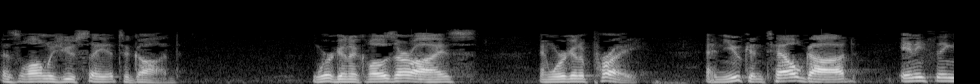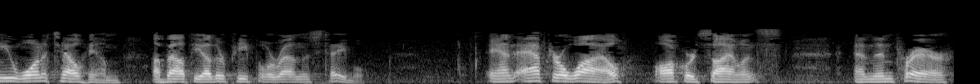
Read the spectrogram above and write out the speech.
as long as you say it to God. We're going to close our eyes and we're going to pray. And you can tell God anything you want to tell Him about the other people around this table. And after a while, awkward silence, and then prayer,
